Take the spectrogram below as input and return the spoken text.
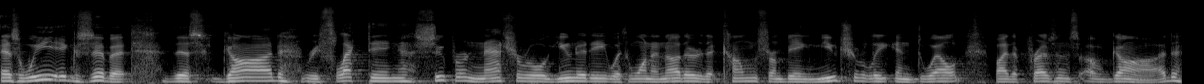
as we exhibit this God reflecting supernatural unity with one another that comes from being mutually indwelt by the presence of God,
